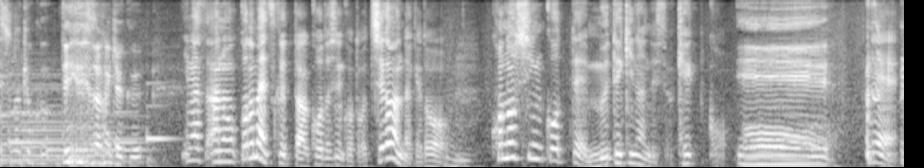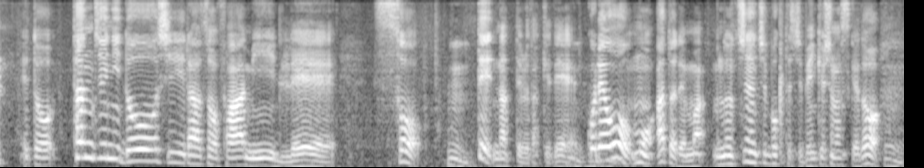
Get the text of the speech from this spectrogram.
説の曲。伝説の曲。今あのこの前作ったコード進行と違うんだけど、ん。この進行って無敵なんですよ。結構。えで、えっと、単純にドシラソファミレソえうんってなってるだけで、うん。これをもう後で、ま、後々僕たち勉強しますけどうん。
